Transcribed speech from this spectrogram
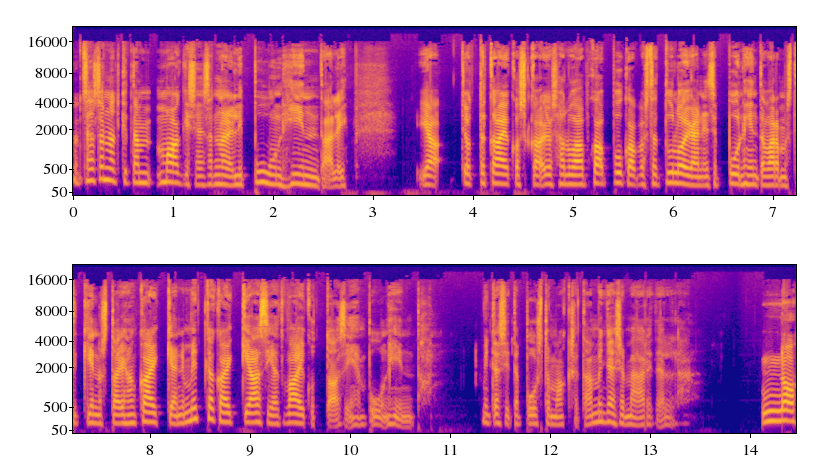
No, sä sanoitkin tämän maagisen sanan, eli puun hinta. Eli, ja totta kai, koska jos haluaa puukaupasta tuloja, niin se puun hinta varmasti kiinnostaa ihan kaikkia. Niin mitkä kaikki asiat vaikuttaa siihen puun hintaan? Mitä siitä puusta maksetaan? Miten se määritellään? No,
